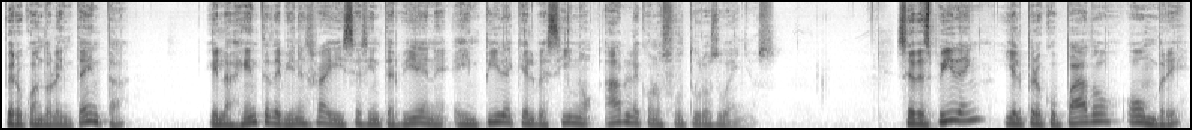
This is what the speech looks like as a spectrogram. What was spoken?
Pero cuando lo intenta, el agente de bienes raíces interviene e impide que el vecino hable con los futuros dueños. Se despiden y el preocupado hombre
